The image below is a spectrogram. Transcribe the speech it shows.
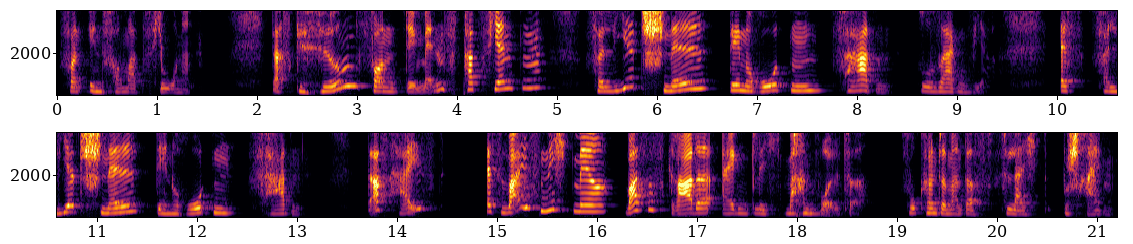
von Informationen. Das Gehirn von Demenzpatienten verliert schnell den roten Faden, so sagen wir. Es verliert schnell den roten Faden. Das heißt, es weiß nicht mehr, was es gerade eigentlich machen wollte. So könnte man das vielleicht beschreiben.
